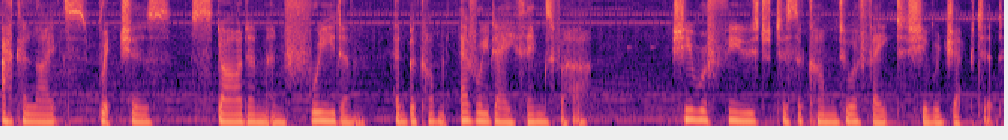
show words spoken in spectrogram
acolytes, riches, stardom, and freedom had become everyday things for her. She refused to succumb to a fate she rejected.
